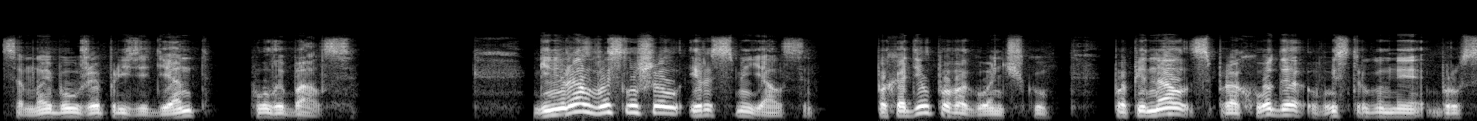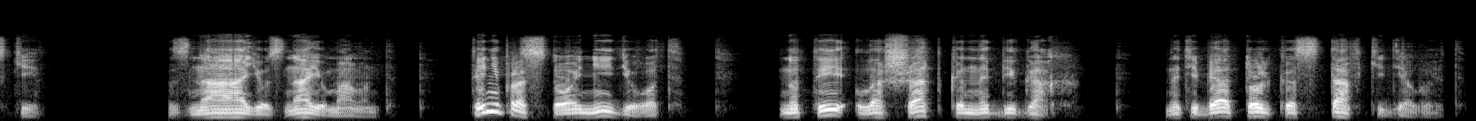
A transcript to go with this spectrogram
Со мной бы уже президент улыбался. Генерал выслушал и рассмеялся. Походил по вагончику, попинал с прохода выструганные бруски. Знаю, знаю, Мамонт. Ты не простой, не идиот. Но ты лошадка на бегах. На тебя только ставки делают.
